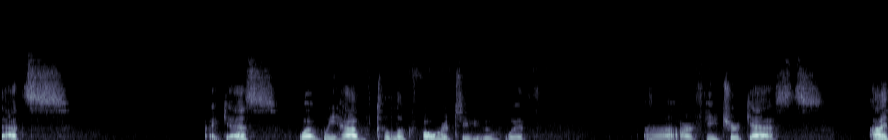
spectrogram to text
that's, I guess, what we have to look forward to with uh, our future guests. I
